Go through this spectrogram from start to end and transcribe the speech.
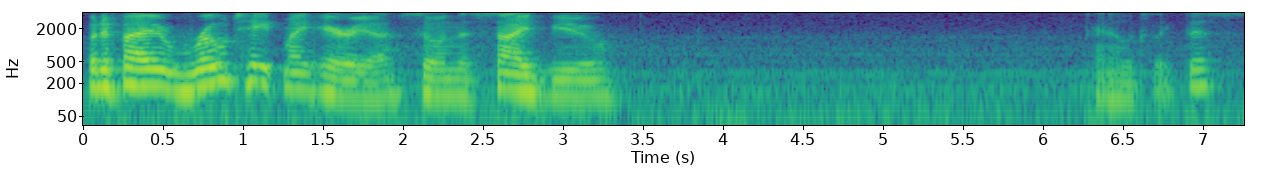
But if I rotate my area, so in the side view, kind of looks like this.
